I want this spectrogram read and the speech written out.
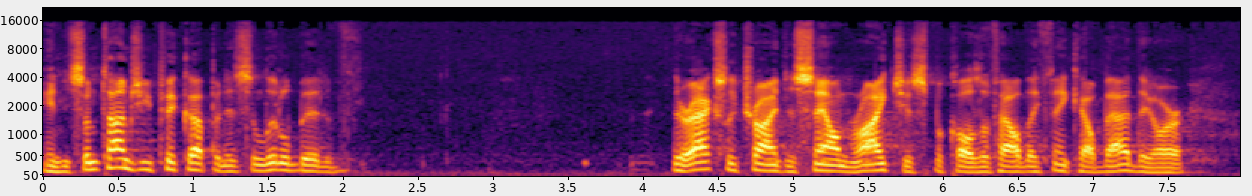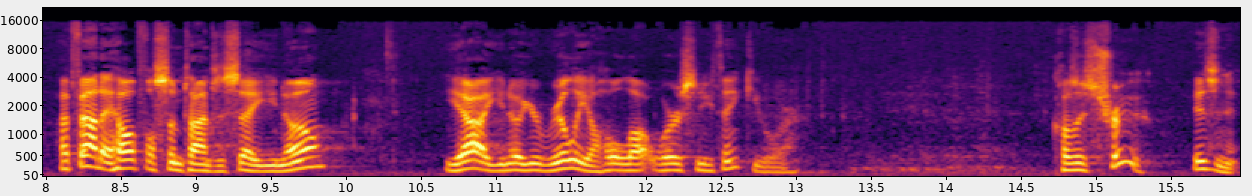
and sometimes you pick up and it's a little bit of, they're actually trying to sound righteous because of how they think how bad they are. I found it helpful sometimes to say, you know, yeah, you know, you're really a whole lot worse than you think you are. Because it's true, isn't it?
